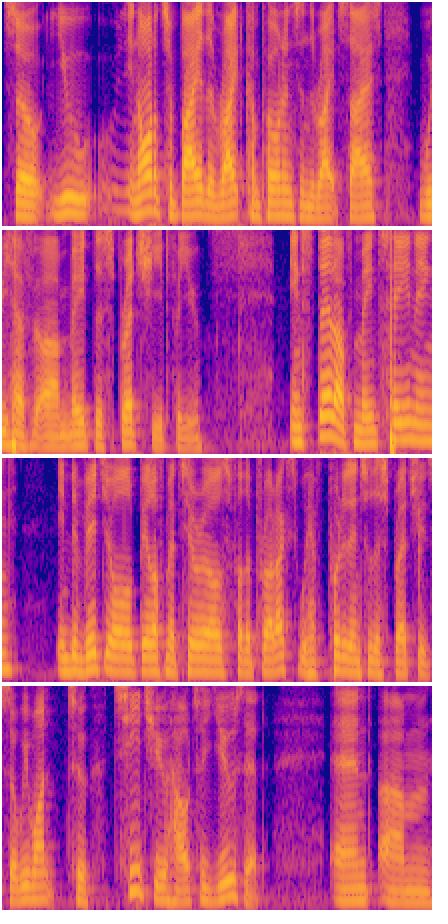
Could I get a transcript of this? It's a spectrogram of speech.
So you, in order to buy the right components in the right size, we have uh, made this spreadsheet for you. Instead of maintaining individual bill of materials for the products, we have put it into the spreadsheet. So we want to teach you how to use it. And um,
